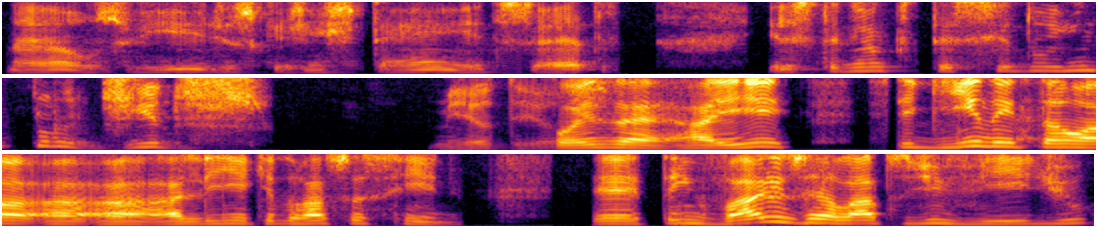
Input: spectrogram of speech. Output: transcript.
né, os vídeos que a gente tem, etc., eles teriam que ter sido implodidos. Meu Deus. Pois é, aí, seguindo então a, a, a linha aqui do raciocínio, é, tem vários relatos de vídeo,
